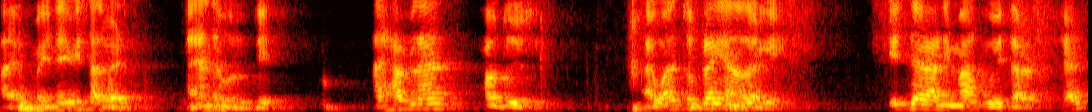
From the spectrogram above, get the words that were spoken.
I, my name is Alberto. I am the volunteer. I have learned how to use it. I want to play another game. Is there any math wizard here?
